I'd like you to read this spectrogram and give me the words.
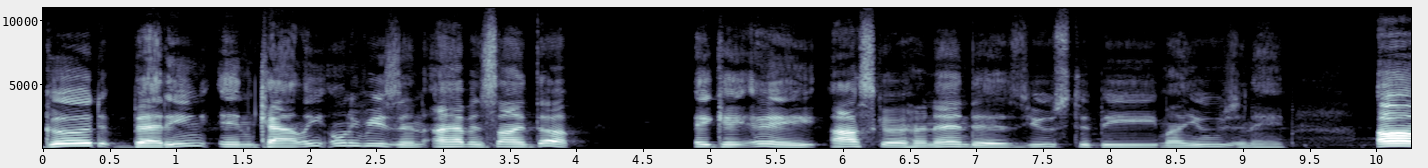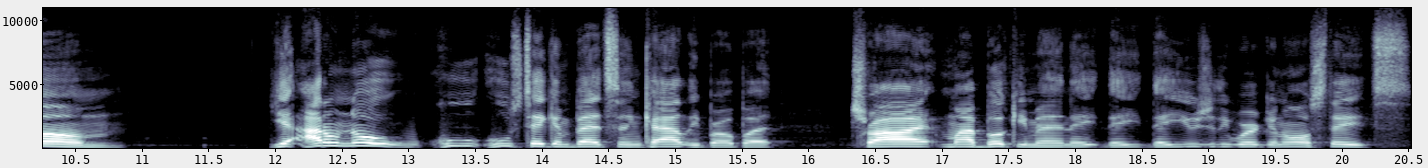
good betting in Cali. Only reason I haven't signed up, aka Oscar Hernandez, used to be my username. Um, yeah, I don't know who who's taking bets in Cali, bro, but try my bookie, man. They they they usually work in all states.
